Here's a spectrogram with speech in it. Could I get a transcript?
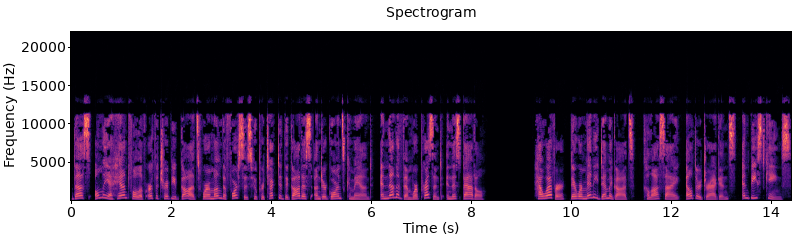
Thus, only a handful of earth attribute gods were among the forces who protected the goddess under Gorn's command, and none of them were present in this battle. However, there were many demigods, colossi, elder dragons, and beast kings.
